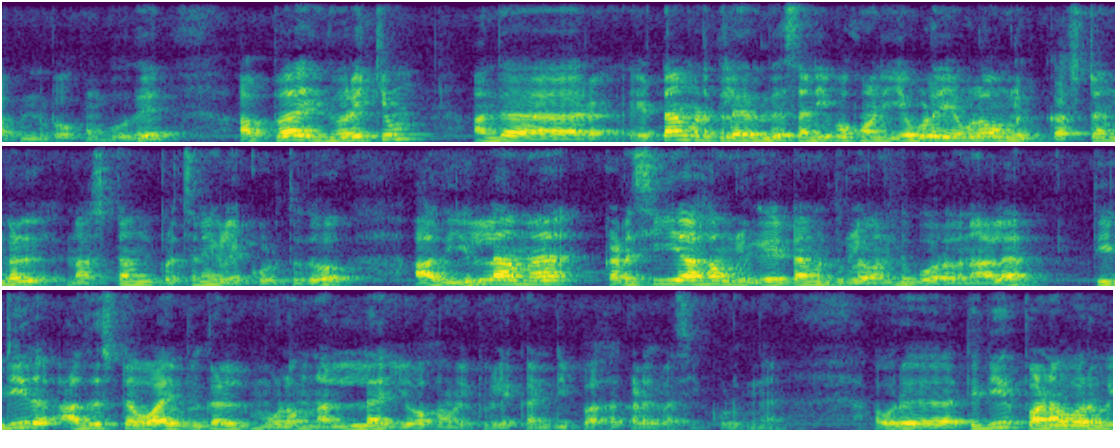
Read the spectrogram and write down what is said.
அப்படின்னு பார்க்கும்போது அப்போ இது வரைக்கும் அந்த எட்டாம் இடத்துல இருந்து சனி பகவான் எவ்வளோ எவ்வளோ உங்களுக்கு கஷ்டங்கள் நஷ்டம் பிரச்சனைகளை கொடுத்ததோ அது இல்லாமல் கடைசியாக உங்களுக்கு எட்டாம் இடத்துக்குள்ளே வந்து போகிறதுனால திடீர் அதிர்ஷ்ட வாய்ப்புகள் மூலம் நல்ல யோக அமைப்புகளை கண்டிப்பாக கடகராசி கொடுங்க. ஒரு திடீர் பண வரவு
